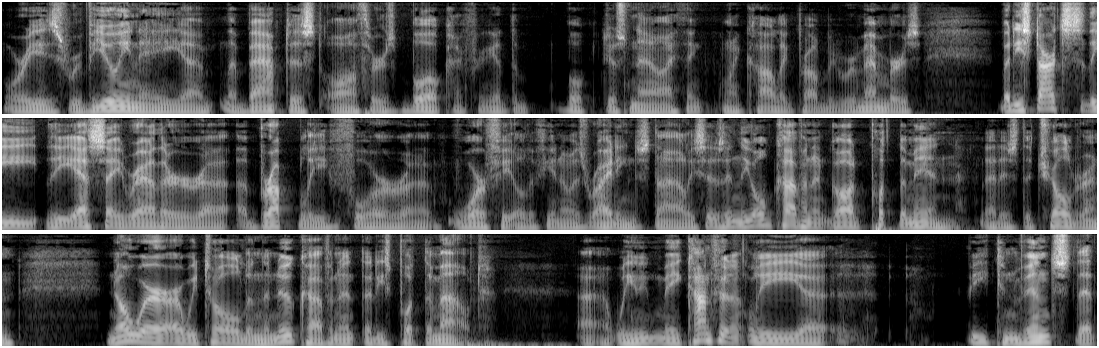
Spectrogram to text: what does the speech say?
where he's reviewing a, uh, a Baptist author's book. I forget the book just now. I think my colleague probably remembers. But he starts the, the essay rather uh, abruptly for uh, Warfield, if you know his writing style. He says, In the Old Covenant, God put them in, that is, the children. Nowhere are we told in the New Covenant that He's put them out. Uh, we may confidently uh, be convinced that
